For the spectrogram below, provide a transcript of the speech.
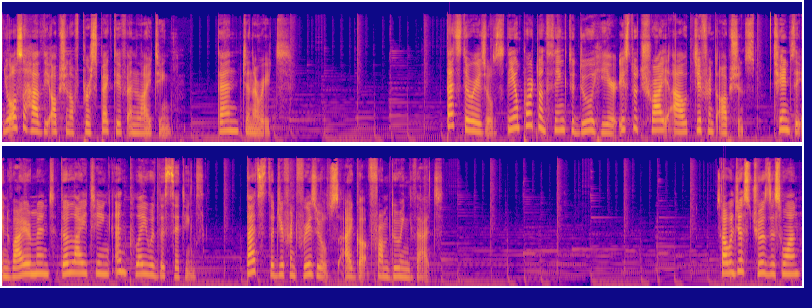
You also have the option of perspective and lighting. Then generate. That's the results. The important thing to do here is to try out different options. Change the environment, the lighting and play with the settings. That's the different results I got from doing that. So I will just choose this one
